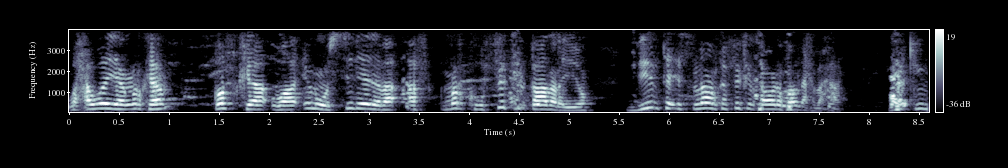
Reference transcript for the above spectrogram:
وحويا قفك وإنه السيدة بقى مركو فكر قادر أيوه دينta islaamka fikirka waa kala dhaxbaxa laakiin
